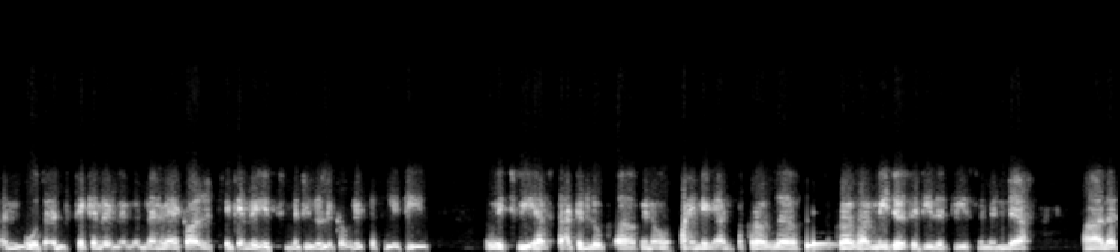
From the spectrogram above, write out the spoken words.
and both at secondary level. When I call it secondary, it's material recovery facilities, which we have started look, uh, you know, finding across the across our major cities, at least in India, uh, that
